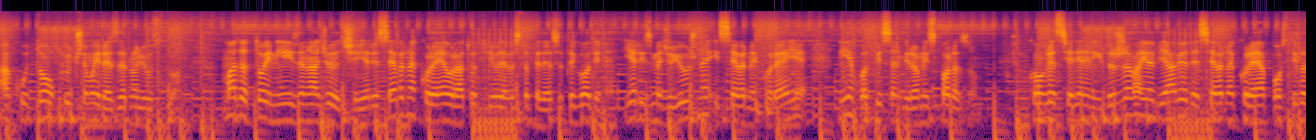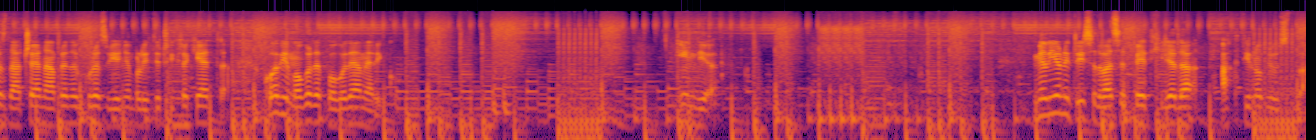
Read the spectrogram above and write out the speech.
ako u to uključimo i rezervno ljudstvo. Mada to i nije iznenađujuće jer je Severna Koreja u ratu od 1950. godine, jer između Južne i Severne Koreje nije potpisan mirovni sporazum. Kongres Sjedinjenih država je objavio da je Severna Koreja postigla značajan napredak u razvijenju balističkih raketa, koje bi moglo da pogode Ameriku. Indija Milijoni 325.000 aktivnog ljudstva.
